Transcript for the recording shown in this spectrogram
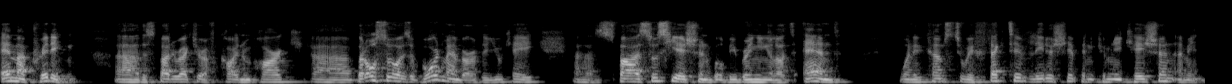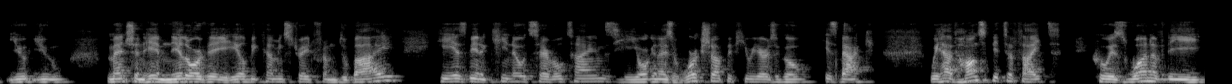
Emma pritting uh, the spa director of Carden Park, uh, but also as a board member of the UK uh, Spa Association will be bringing a lot. And when it comes to effective leadership and communication, I mean, you, you mentioned him, Neil Orvay, he'll be coming straight from Dubai. He has been a keynote several times. He organized a workshop a few years ago. He's back. We have Hans Peter Veit, who is one of the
